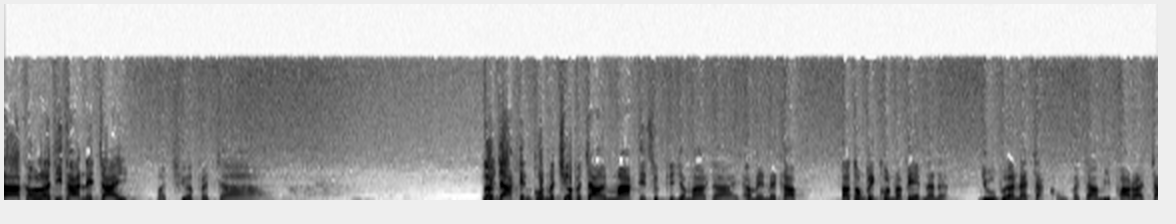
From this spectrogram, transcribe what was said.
ตาเขาแล้วที่ฐานในใจ มาเชื่อพระเจ้า เราอยากเห็นคนมาเชื่อพระเจ้าให้มากที่สุดที่จะมากได้อเมนไหมครับ เราต้องเป็นคนประเภทนั้นนะอยู่เพื่ออาณาจักรของพระเจ้ามีภาระใจ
